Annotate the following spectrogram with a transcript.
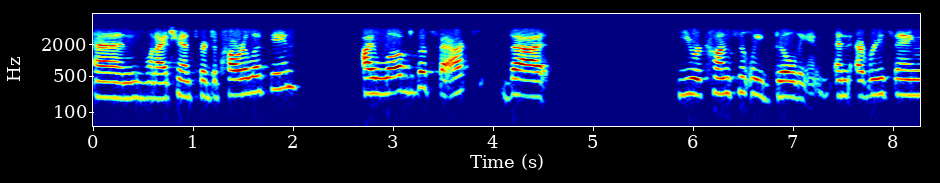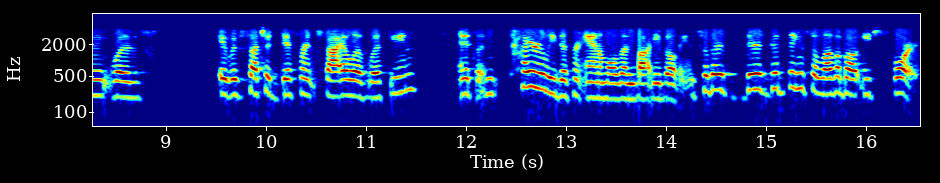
And when I transferred to powerlifting, I loved the fact that you were constantly building and everything was it was such a different style of lifting and it's an entirely different animal than bodybuilding. So there's there's good things to love about each sport.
